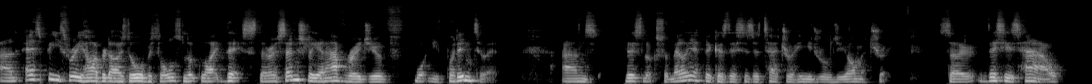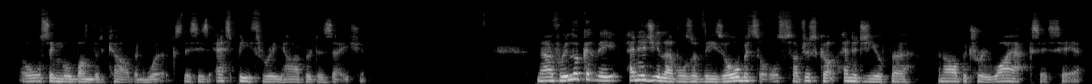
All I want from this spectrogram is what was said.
And sp3 hybridized orbitals look like this. They're essentially an average of what you've put into it. And this looks familiar because this is a tetrahedral geometry. So this is how all single bonded carbon works. This is sp3 hybridization. Now if we look at the energy levels of these orbitals, I've just got energy up a, an arbitrary y-axis here,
